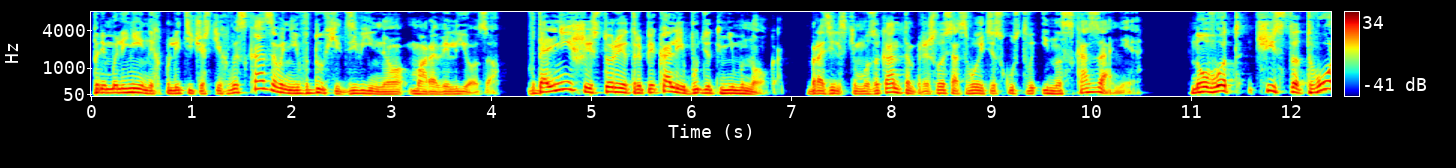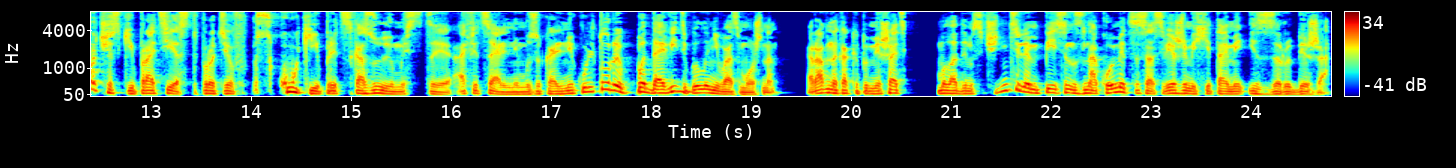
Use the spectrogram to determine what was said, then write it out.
прямолинейных политических высказываний в духе Дивино Маравильоза в дальнейшей истории тропикалей будет немного. Бразильским музыкантам пришлось освоить искусство иносказания – но вот чисто творческий протест против скуки и предсказуемости официальной музыкальной культуры подавить было невозможно, равно как и помешать молодым сочинителям песен знакомиться со свежими хитами из-за рубежа.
